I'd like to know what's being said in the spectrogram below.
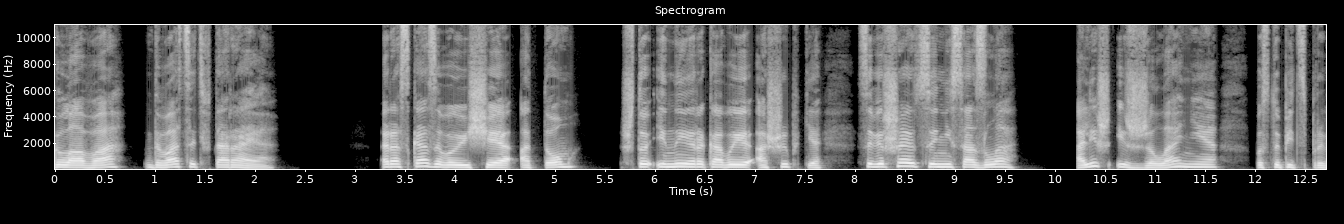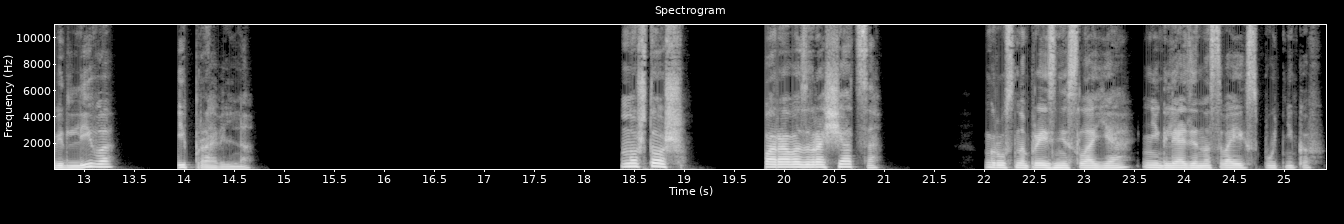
Глава 22. Рассказывающая о том, что иные роковые ошибки совершаются не со зла, а лишь из желания поступить справедливо и правильно. «Ну что ж, пора возвращаться», — грустно произнесла я, не глядя на своих спутников.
